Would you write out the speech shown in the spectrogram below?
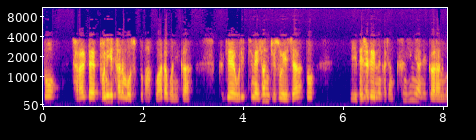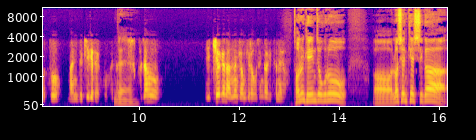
또 잘할 때 분위기 타는 모습도 봤고 하다 보니까 그게 우리 팀의 현 주소이자 또 이 내재되어 있는 가장 큰 힘이 아닐까라는 것도 많이 느끼게 됐고 네. 가장 이 기억에 남는 경기라고 생각이 드네요. 저는 개인적으로 어, 러시안 캐시가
